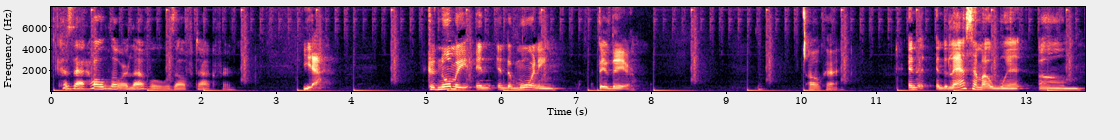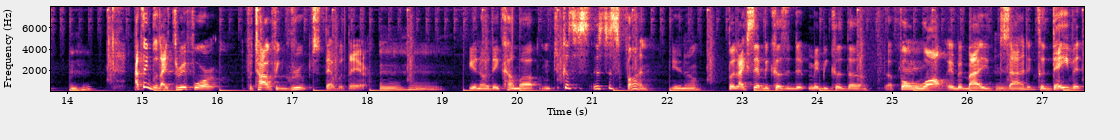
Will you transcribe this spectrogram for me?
Because that whole lower level was all photographers. Yeah, because normally in in the morning they're there, Okay. and and the last time I went, um, I think it was like three or four photography groups that were there. Mm-hmm. You know, they come up because it's, it's just fun. You know, but like I said, because of the maybe because the the photo walk, everybody decided because David,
